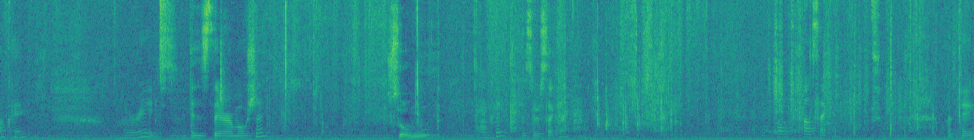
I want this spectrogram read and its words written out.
Okay. All right. Is there a motion? So moved. Okay. Is there a second? I'll I'll second. Okay.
